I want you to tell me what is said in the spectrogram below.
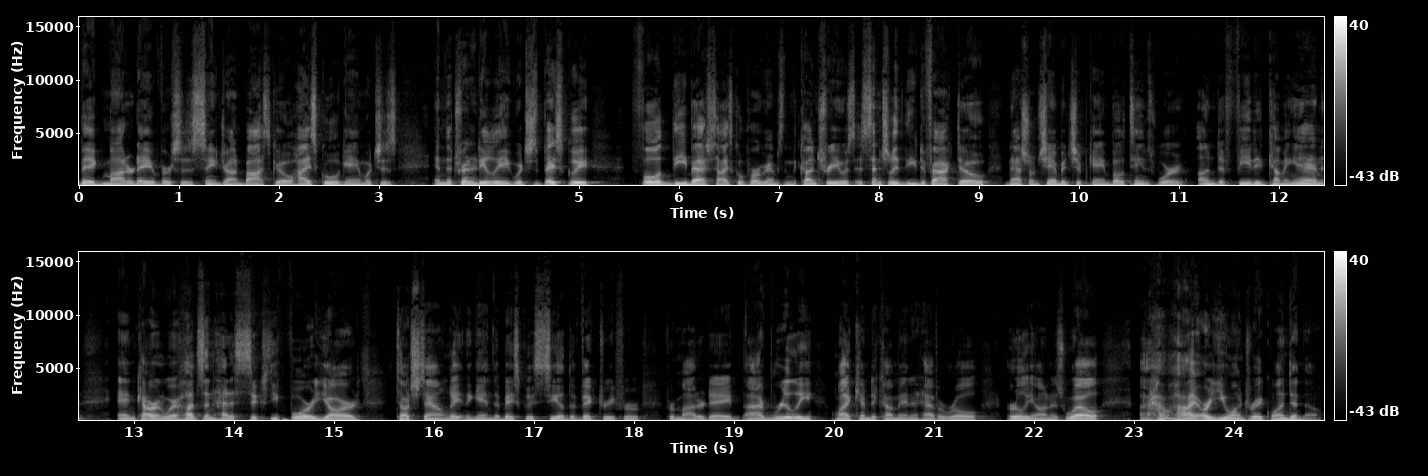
big Mater Dei versus St. John Bosco high school game, which is in the Trinity League, which is basically full of the best high school programs in the country. It was essentially the de facto national championship game. Both teams were undefeated coming in, and Kyron Ware-Hudson had a 64 yard touchdown late in the game that basically sealed the victory for for Mater Dei. I really like him to come in and have a role early on as well. Uh, how high are you on Drake London though?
